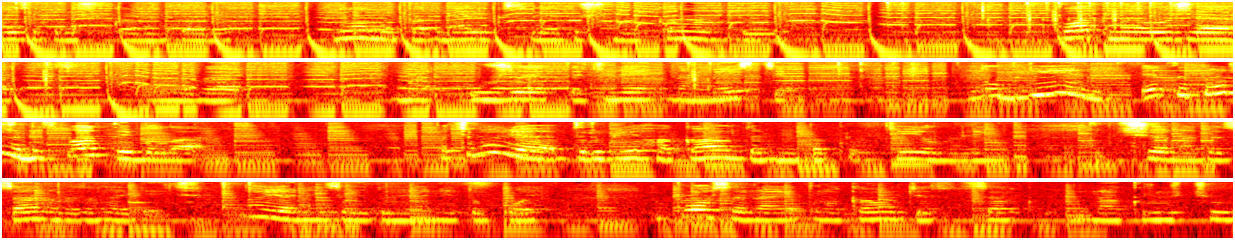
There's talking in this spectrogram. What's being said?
розыгрыш в комментариях. Ну а мы погнали к следующему аккаунту. Вот мы уже, э, мы уже, точнее, на месте. Ну блин, это тоже бесплатная была. Почему я других аккаунтов не покрутил, блин? Еще надо заново заходить. Ну я не зайду, я не тупой. просто на этом аккаунте накручу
